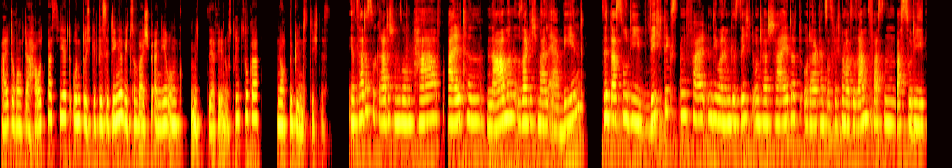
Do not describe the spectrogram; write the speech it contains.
Alterung der Haut passiert und durch gewisse Dinge, wie zum Beispiel Ernährung mit sehr viel Industriezucker, noch begünstigt ist. Jetzt hattest du gerade schon so ein paar Faltennamen, sag ich mal, erwähnt. Sind das so die wichtigsten Falten, die man im Gesicht unterscheidet? Oder kannst du das vielleicht nochmal zusammenfassen, was so die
